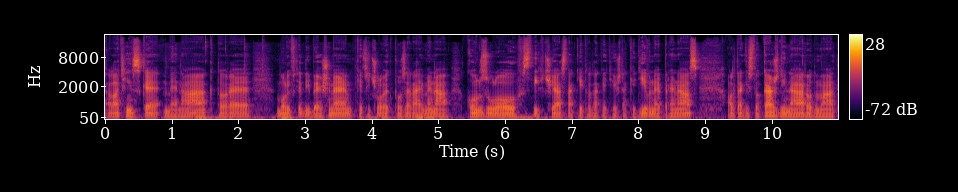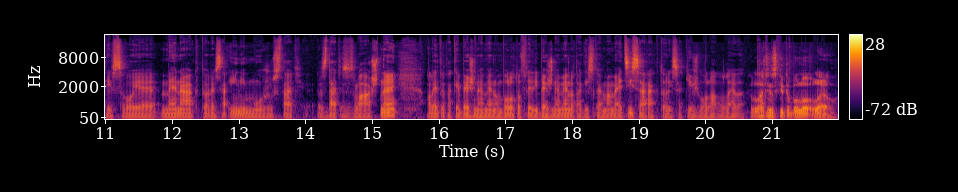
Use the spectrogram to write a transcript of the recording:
latinské mená, ktoré boli vtedy bežné. Keď si človek pozerá aj mená konzulov z tých čias, tak je to také tiež také divné pre nás. Ale takisto každý národ má tie svoje mená, ktoré sa iným môžu stať, zdať zvláštne, ale je to také bežné meno. Bolo to vtedy bežné meno, takisto aj máme aj cisára, ktorý sa tiež volal Lev. Latinsky to bolo Leo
